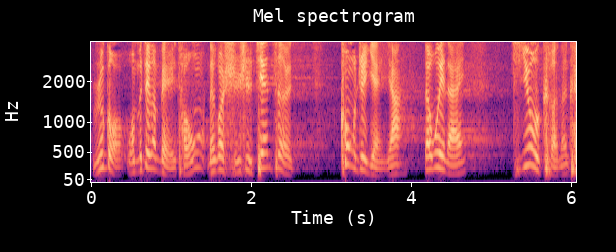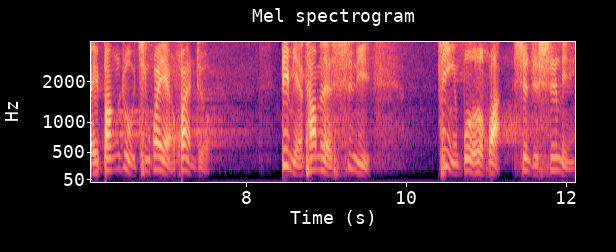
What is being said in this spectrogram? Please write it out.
如果我们这个美瞳能够实时监测、控制眼压，那未来极有可能可以帮助青光眼患者避免他们的视力进一步恶化，甚至失明。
